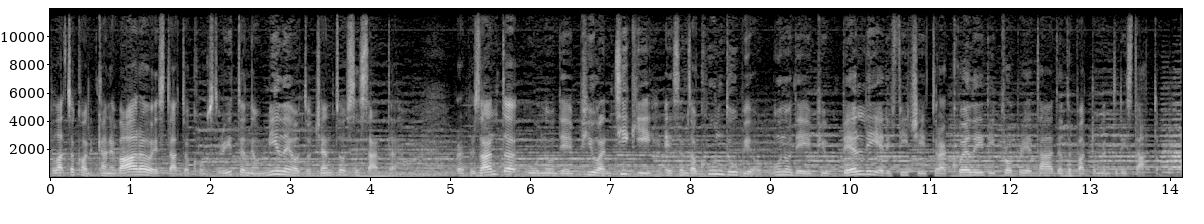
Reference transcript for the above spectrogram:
Palazzo Cannavaro è stato costruito nel 1860. Rappresenta uno dei più antichi e senza alcun dubbio uno dei più belli edifici tra quelli di proprietà del Dipartimento di Stato.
